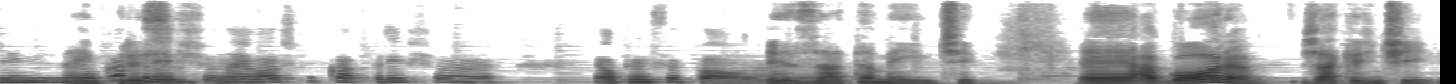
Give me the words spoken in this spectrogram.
sim. É o capricho, né? Eu acho que o capricho é, é o principal, né? Exatamente. É, agora, já que a gente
